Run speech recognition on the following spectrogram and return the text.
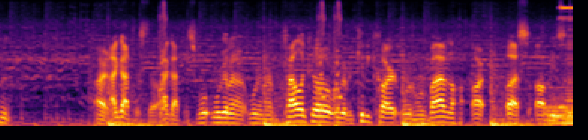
hmm. All right, I got this though. I got this. We're, we're gonna we're gonna Palico. We're gonna Kitty Cart. We're gonna revive the our, us, obviously.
